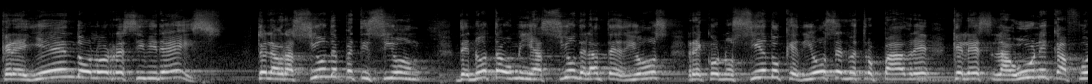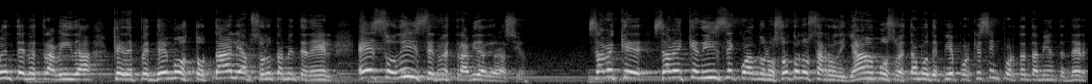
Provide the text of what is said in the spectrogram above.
creyendo lo recibiréis. Entonces la oración de petición denota humillación delante de Dios, reconociendo que Dios es nuestro Padre, que Él es la única fuente de nuestra vida, que dependemos total y absolutamente de Él. Eso dice nuestra vida de oración. ¿Sabe qué, ¿Sabe qué dice cuando nosotros nos arrodillamos o estamos de pie? Porque es importante también entender,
